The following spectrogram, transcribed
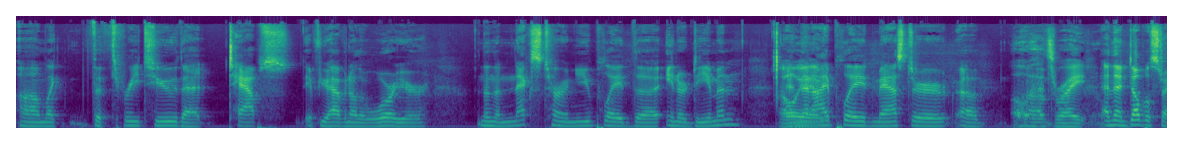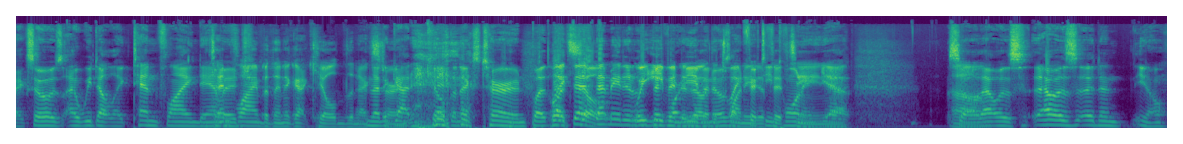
um like the 3-2 that taps if you have another warrior. And then the next turn you played the inner demon. Oh, and then. I played master uh oh that's right and then double strike. So it was I, we dealt like 10 flying damage. 10 flying but then it got killed the next and then turn it got killed the next turn. But, like that, that made it a we bit more evened it even. It was like 20 15, 15, 20. Yeah. yeah. So Um, that was that was and then you know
